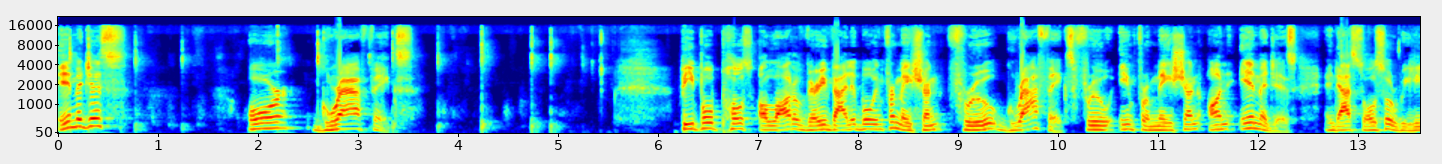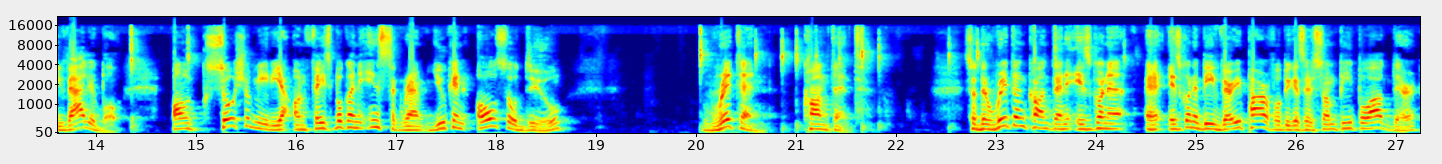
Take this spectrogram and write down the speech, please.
images or graphics. People post a lot of very valuable information through graphics, through information on images. And that's also really valuable. On social media, on Facebook and Instagram, you can also do written content. So the written content is gonna uh, is gonna be very powerful because there's some people out there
